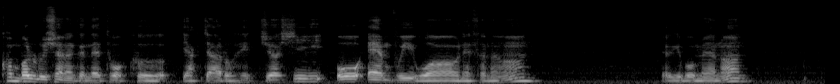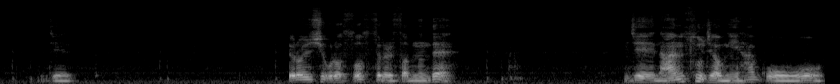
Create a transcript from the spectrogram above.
컨볼루션은 그 네트워크 약자로 했죠. COMV1에서는 여기 보면은 이제 이런 식으로 소스를 썼는데 이제 난수 정의하고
